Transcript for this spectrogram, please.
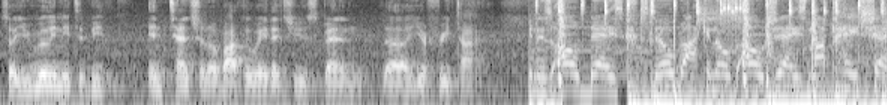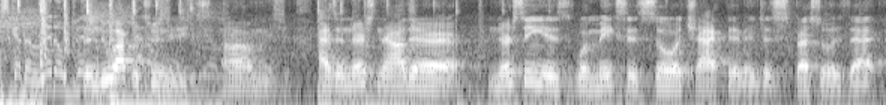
So you really need to be intentional about the way that you spend the, your free time. Days, still rocking those ojs my paychecks get a little the new opportunities. Um, as a nurse now, there nursing is what makes it so attractive and just special is that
